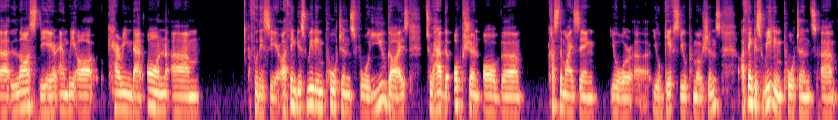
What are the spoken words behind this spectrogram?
uh, last year, and we are carrying that on um, for this year. I think it's really important for you guys to have the option of uh, customizing your uh, your gifts, your promotions. I think it's really important um,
